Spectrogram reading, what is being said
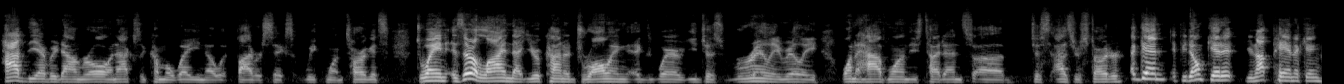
have the every down role and actually come away, you know, with five or six week one targets. Dwayne, is there a line that you're kind of drawing where you just really, really want to have one of these tight ends? Uh, just as your starter. Again, if you don't get it, you're not panicking,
